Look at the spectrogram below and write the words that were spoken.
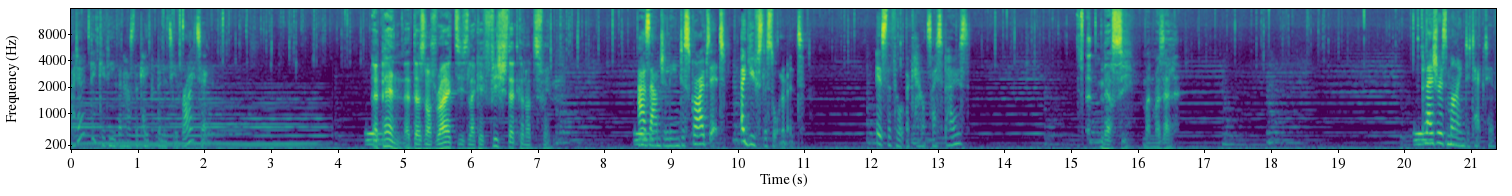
I don't think it even has the capability of writing. A pen that does not write is like a fish that cannot swim. As Angeline describes it, a useless ornament. It's the thought that counts, I suppose. Uh, merci, mademoiselle. The pleasure is mine, Detective.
